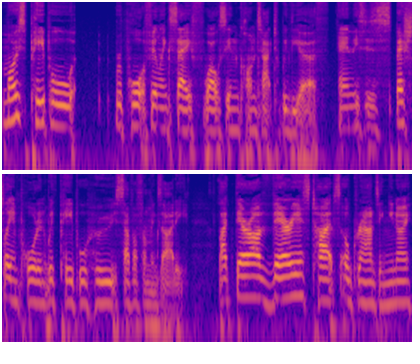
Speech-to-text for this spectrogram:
most people report feeling safe whilst in contact with the earth, and this is especially important with people who suffer from anxiety. Like, there are various types of grounding, you know,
